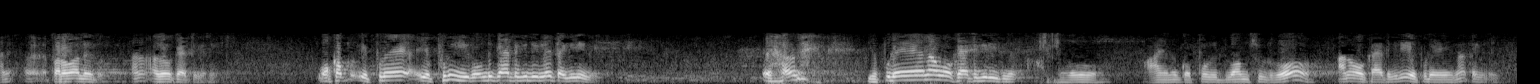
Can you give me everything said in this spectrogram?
అని పర్వాలేదు. అని అదో కేటగిరీ. ఒకప్పుడు ఎప్పుడే ఎప్పుడు ఈ రెండు కేటగిరీలే తగిలేవి ఎప్పుడైనా ఓ కేటగిరీ ఓ ఆయన గొప్ప విద్వాంసుడు రో అని ఒక కేటగిరీ ఎప్పుడైనా తగిలేదు.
